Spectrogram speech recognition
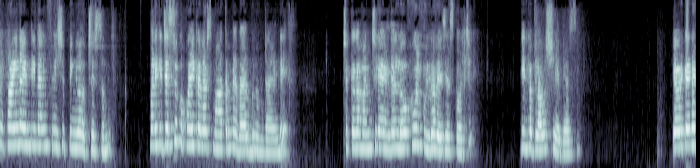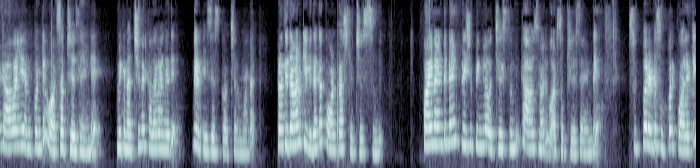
599 ఫ్రీ షిప్పింగ్‌లో వచ్చేస్తుంది. మనకి జస్ట్ ఒక ఫైవ్ కలర్స్ మాత్రమే అవైలబుల్ ఉంటాయండి. చక్కగా మంచిగా ఎండల్లో కూల్ కూల్‌గా వేసేసుకోవచ్చు. దీంట్లో బ్లౌజ్ షేర్ చేస్తాం. ఎవరికైనా కావాలి అనుకుంటే వాట్సాప్ చేసేయండి. మీకు నచ్చిన కలర్ అనేది మీరు తీసేసుకోవచ్చు అనమాట. ప్రతి దానికి ఈ విధంగా కాంట్రాస్ట్ వచ్చేస్తుంది. 599 ఫ్రీ షిప్పింగ్‌లో వచ్చేస్తుంది. కావాల్సిన వాళ్ళు వాట్సాప్ చేసేయండి. సూపర్ అంటే సూపర్ క్వాలిటీ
